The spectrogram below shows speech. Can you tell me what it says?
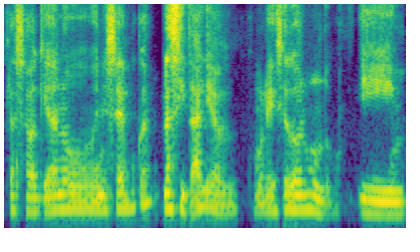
Plaza Baquedano en esa época, Plaza Italia, como le decía todo el mundo. Y,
